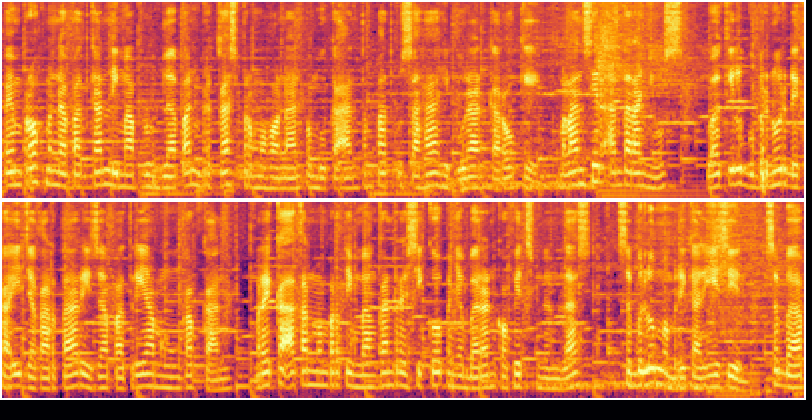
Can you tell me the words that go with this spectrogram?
Pemprov mendapatkan 58 berkas permohonan pembukaan tempat usaha hiburan karaoke. Melansir Antara News, Wakil Gubernur DKI Jakarta Riza Patria mengungkapkan, mereka akan mempertimbangkan resiko penyebaran COVID-19 sebelum memberikan izin, sebab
